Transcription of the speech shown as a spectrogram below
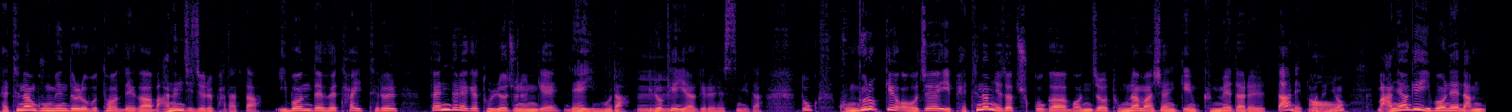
베트남 국민들로부터 내가 많은 지지를 받았다. 이번 대회 타이틀을 팬들에게 돌려주는 게 내 임무다. 이렇게 음. 이야기를 했습니다. 또 공교롭게 어제 이 베트남 여자 축구가 먼저 동남아시안 게임 금메달을 따냈거든요. 어. 만약에 이번에 남,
